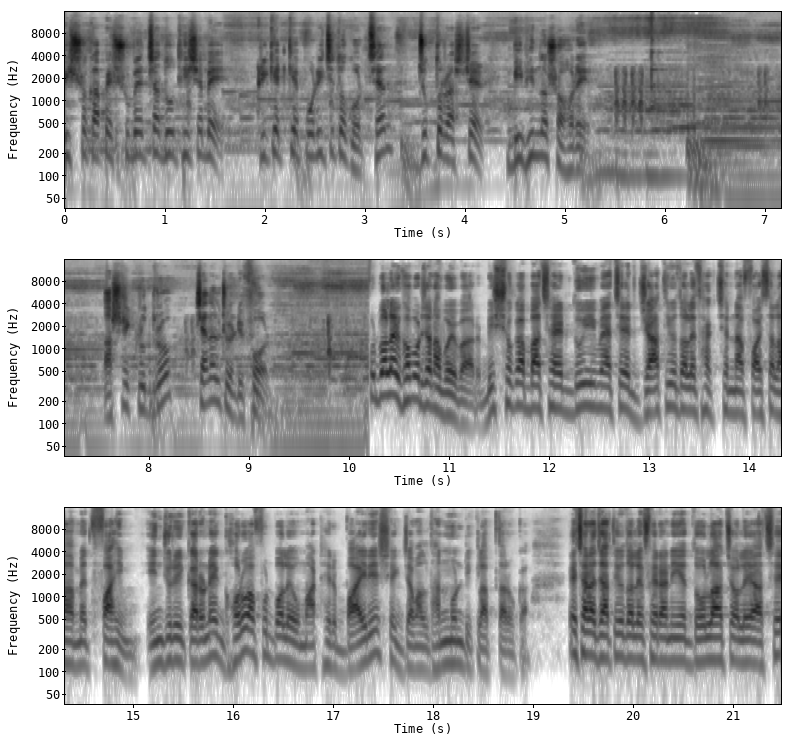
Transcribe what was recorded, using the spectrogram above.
বিশ্বকাপের শুভেচ্ছা দূত হিসেবে ক্রিকেটকে পরিচিত করছেন যুক্তরাষ্ট্রের বিভিন্ন শহরে। আশিক রুদ্র চ্যানেল টোয়েন্টি ফুটবলের খবর জানাব এবার। বিশ্বকাপ বাছাইয়ের দুই ম্যাচের জাতীয় দলে থাকছেন না ফয়সাল আহমেদ ফাহিম। ইঞ্জুরির কারণে ঘরোয়া ফুটবলেও মাঠের বাইরে শেখ জামাল ধানমন্ডি ক্লাব তারকা। এছাড়া জাতীয় দলে ফেরা নিয়ে দোলা চলে আছে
